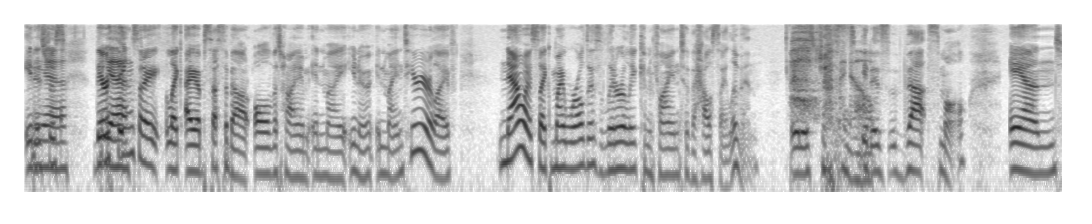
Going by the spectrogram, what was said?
It is Yeah. just there are Yeah. things that I like I obsess about all the time in my, you know, in my interior life. Now it's like my world is literally confined to the house I live in. It is just it is that small. And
